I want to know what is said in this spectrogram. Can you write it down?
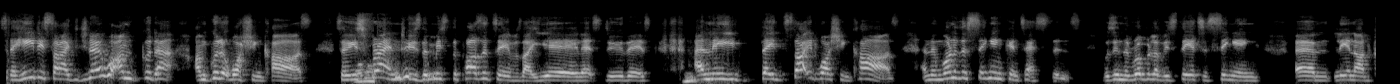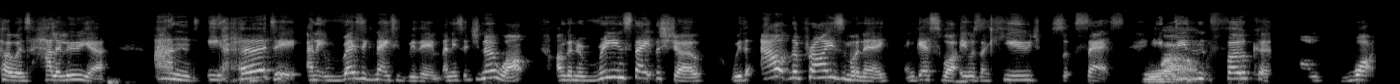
so he decided you know what i'm good at i'm good at washing cars so his oh. friend who's the mr positive was like yeah let's do this and he they started washing cars and then one of the singing contestants was in the rubble of his theatre singing um, Leonard Cohen's Hallelujah. And he heard it and it resonated with him. And he said, You know what? I'm going to reinstate the show without the prize money. And guess what? It was a huge success. Wow. He didn't focus on what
